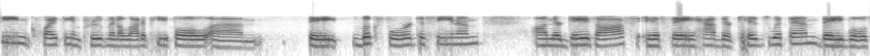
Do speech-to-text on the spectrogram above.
seen quite the improvement. A lot of people um, they look forward to seeing them on their days off. If they have their kids with them they will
